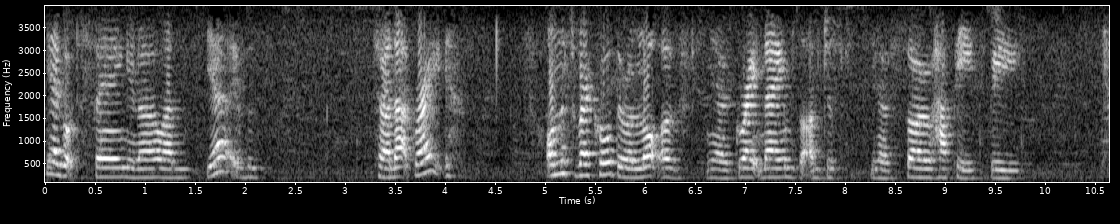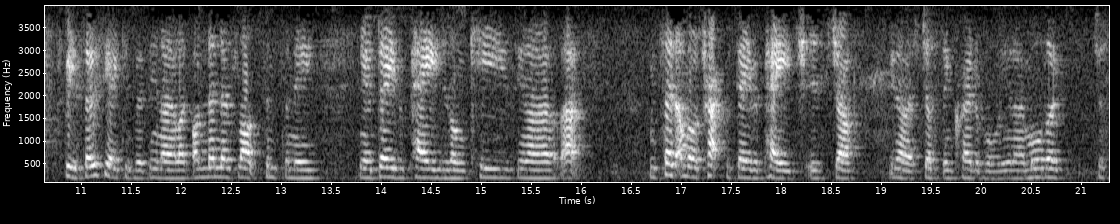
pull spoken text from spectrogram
yeah, I got to sing, you know, and yeah, it was turned out great. On this record, there are a lot of you know great names that I'm just you know so happy to be to be associated with. You know, like on Nenna's Last Symphony, you know David Paich is on keys. You know, that's and say that I'm on a track with David Paich is just you know it's just incredible. You know, more than just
